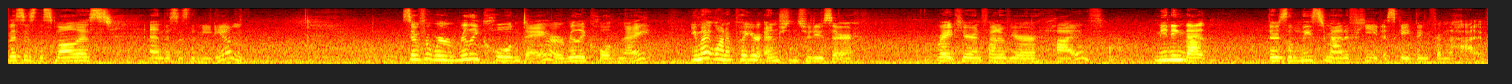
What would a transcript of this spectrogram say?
This is the smallest and this is the medium. So if it were a really cold day or a really cold night, you might want to put your entrance reducer right here in front of your hive, meaning that there's the least amount of heat escaping from the hive.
